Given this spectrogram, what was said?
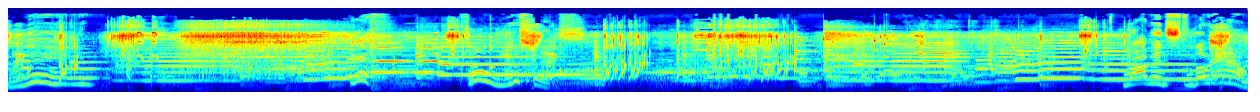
So useless. Robin, slow down.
